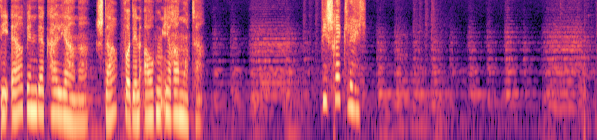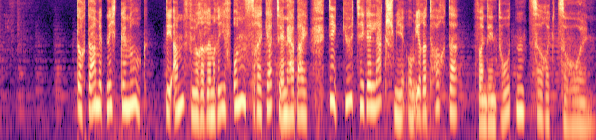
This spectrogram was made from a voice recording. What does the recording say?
Die Erbin der Kalyana starb vor den Augen ihrer Mutter. Wie schrecklich! Doch damit nicht genug. Die Anführerin rief unsere Göttin herbei, die gütige Lakshmi, um ihre Tochter von den Toten zurückzuholen.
